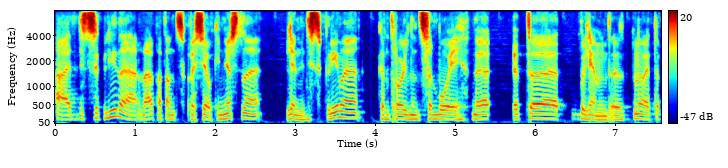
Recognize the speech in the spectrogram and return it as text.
А дисциплина, да, потом спросил, конечно, блин, дисциплина, контроль над собой, да, это, блин, ну, это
